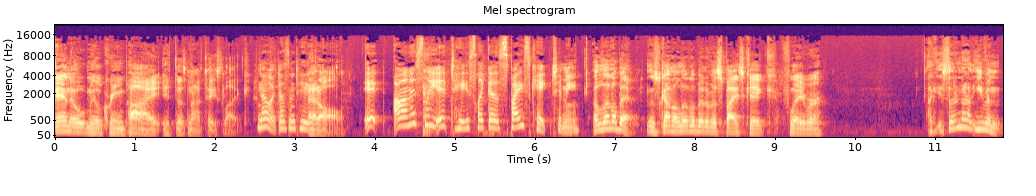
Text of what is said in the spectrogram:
an oatmeal cream pie, it does not taste like No, it doesn't taste at all. It honestly, it tastes like a spice cake to me. A little bit. It's got a little bit of a spice cake flavor. Like, is there not even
